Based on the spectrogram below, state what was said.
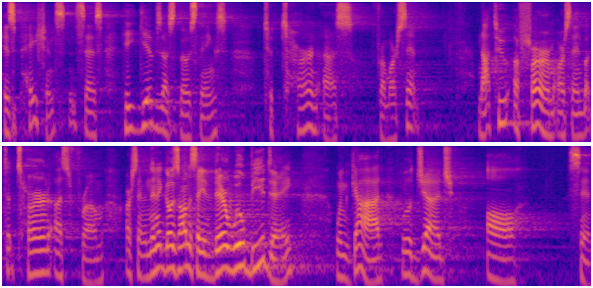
his patience, it says he gives us those things to turn us from our sin. Not to affirm our sin, but to turn us from our sin. And then it goes on to say, there will be a day when God will judge all sin.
